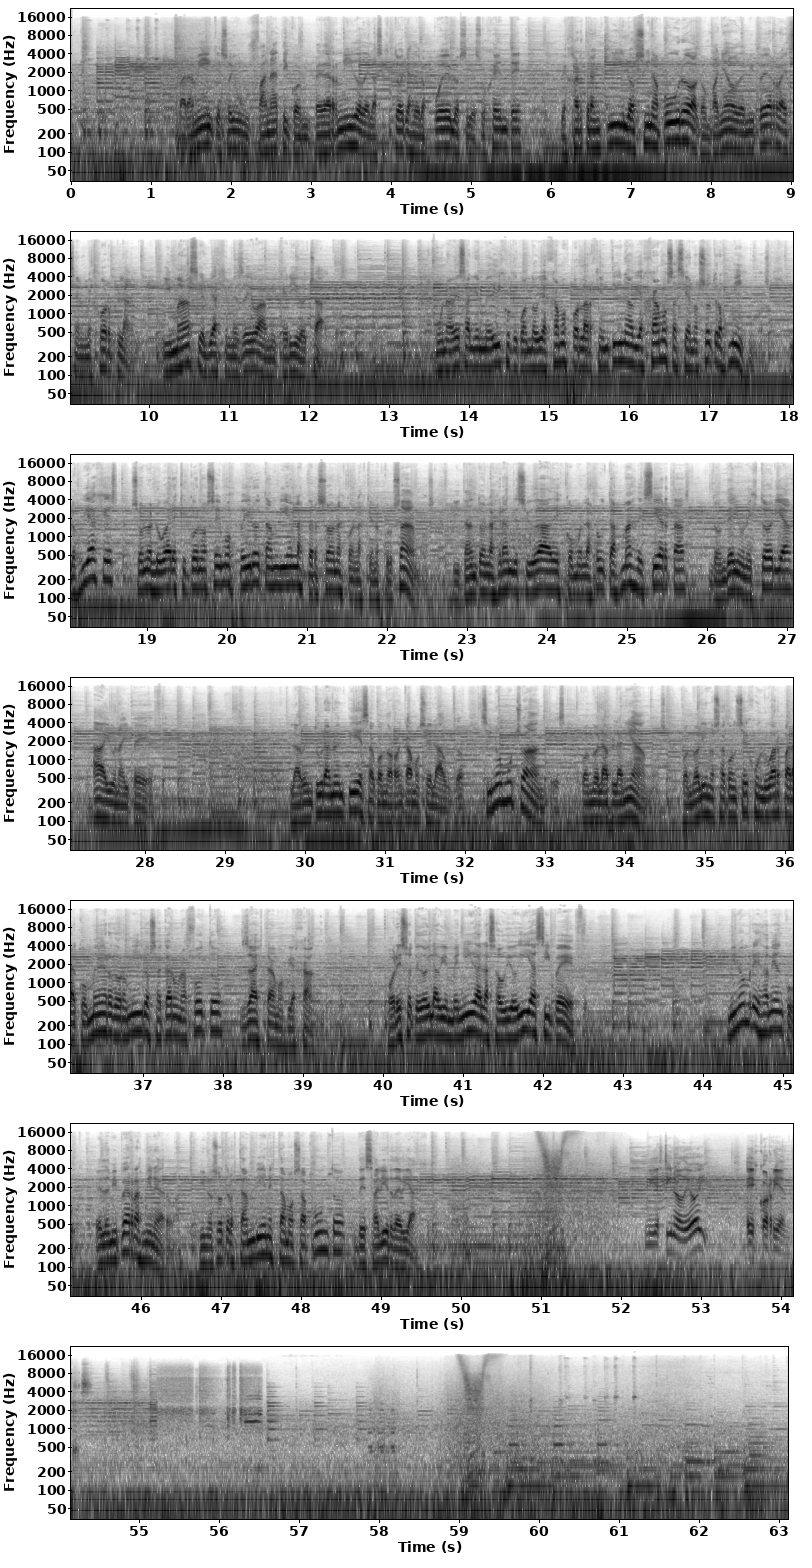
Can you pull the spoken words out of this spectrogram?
Para mí, que soy un fanático empedernido de las historias de los pueblos y de su gente, viajar tranquilo, sin apuro, acompañado de mi perra es el mejor plan, y más si el viaje me lleva a mi querido Chaco. Una vez alguien me dijo que cuando viajamos por la Argentina viajamos hacia nosotros mismos. Los viajes son los lugares que conocemos, pero también las personas con las que nos cruzamos. Y tanto en las grandes ciudades como en las rutas más desiertas, donde hay una historia, hay una IPF. La aventura no empieza cuando arrancamos el auto, sino mucho antes, cuando la planeamos. Cuando alguien nos aconseja un lugar para comer, dormir o sacar una foto, ya estamos viajando. Por eso te doy la bienvenida a las audioguías IPF. Mi nombre es Damián Cook, el de mi perra es Minerva, y nosotros también estamos a punto de salir de viaje. Mi destino de hoy es Corrientes.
